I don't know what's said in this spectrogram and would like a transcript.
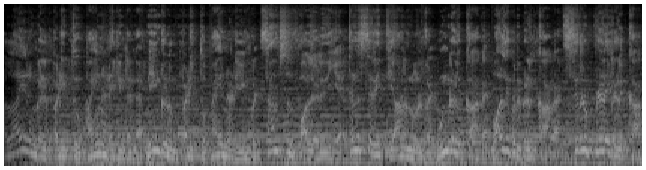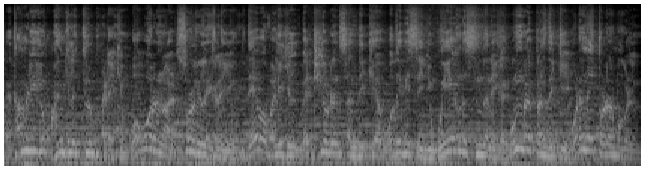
பல்லாயிரங்கள் படித்து பயனடைகின்றனர். நீங்களும் படித்து பயனடையுங்கள். சாம்சன் பால் எழுதிய தினசரி தியான நூல்கள் உங்களுக்காக வாலிபர்களுக்காக சிறு பிள்ளைகளுக்காக தமிழிலும் ஆங்கிலத்திலும் கிடைக்கும். ஒவ்வொரு நாள் சூழ்நிலைகளையும் தேவ வழியில் வெற்றியுடன் சந்திக்க உதவி செய்யும் உயர்ந்த சிந்தனைகள் உங்கள் பிரதிக்கு உடனே தொடர்பு கொள்ளுங்கள்.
